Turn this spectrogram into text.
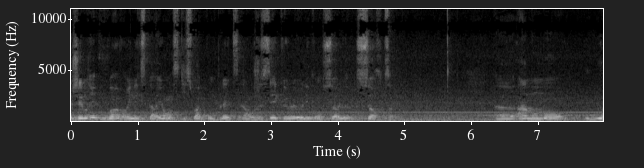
j'aimerais pouvoir avoir une expérience qui soit complète. Alors je sais que les consoles sortent euh, à un moment où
